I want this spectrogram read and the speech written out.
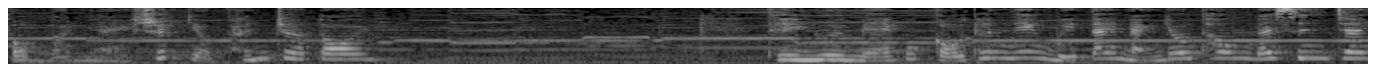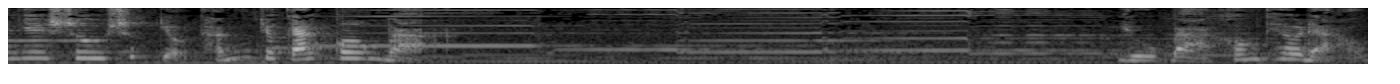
phòng bệnh này sức dầu thánh cho tôi thì người mẹ của cậu thanh niên bị tai nạn giao thông đã xin cha Giêsu sức dầu thánh cho cả con bà dù bà không theo đạo.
